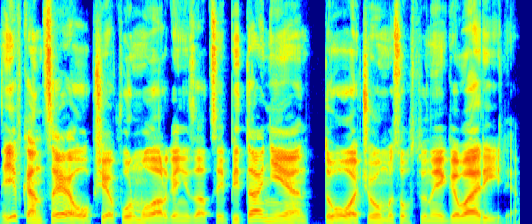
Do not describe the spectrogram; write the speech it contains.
и в конце общая формула организации питания, то о чем мы собственно и говорили.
